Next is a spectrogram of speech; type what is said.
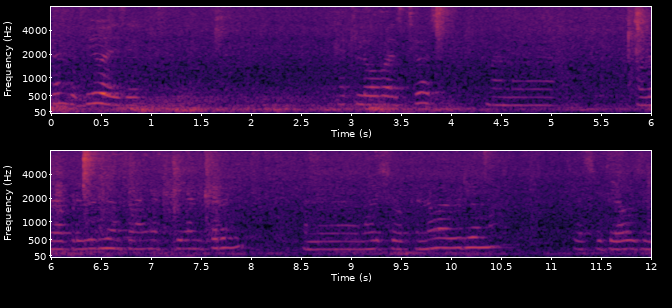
કેમ કે દીવાય છે. એટલો અવાજ થયો છે. અને હવે આપણે વીડિયો પણ અહીંયા ટ્રેન કરવી અને મળીશું આપણે નવા વિડીયોમાં. ત્યાં સુધી આવજો.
